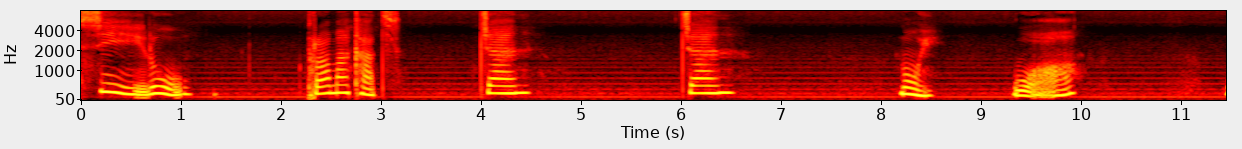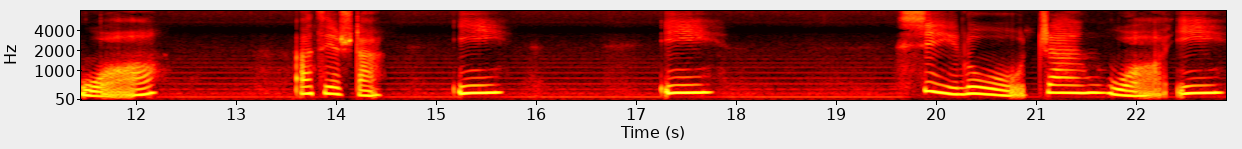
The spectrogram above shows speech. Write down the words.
细路。P r o m a c a t 粘粘。M o 我我。A z i e s t a 一一。细路粘我衣，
